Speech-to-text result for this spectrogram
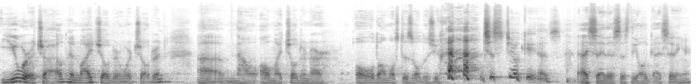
you were a child and my children were children, uh, now all my children are old, almost as old as you. Just joking. I say this as the old guy sitting here.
